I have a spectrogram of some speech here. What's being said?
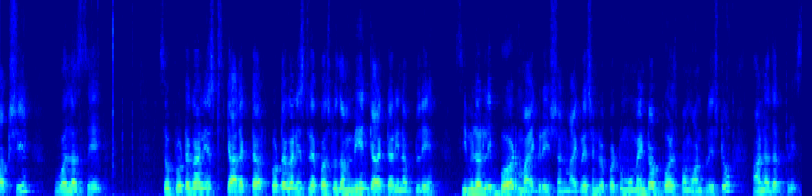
ಪಕ್ಷಿ ವಲಸೆ So protagonist character, protagonist refers to the main character in a play. Similarly, bird migration. Migration refer to movement of birds from one place to another place.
